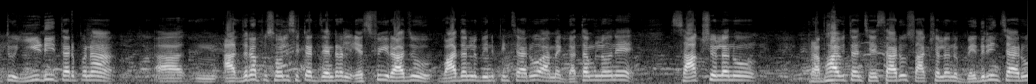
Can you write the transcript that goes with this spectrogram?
ఇటు ఈడీ తరపున అదనపు సోలిసిటర్ జనరల్ ఎస్వి రాజు వాదనలు వినిపించారు. ఆమె గతంలోనే సాక్షులను ప్రభావితం చేశారు సాక్షులను బెదిరించారు.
